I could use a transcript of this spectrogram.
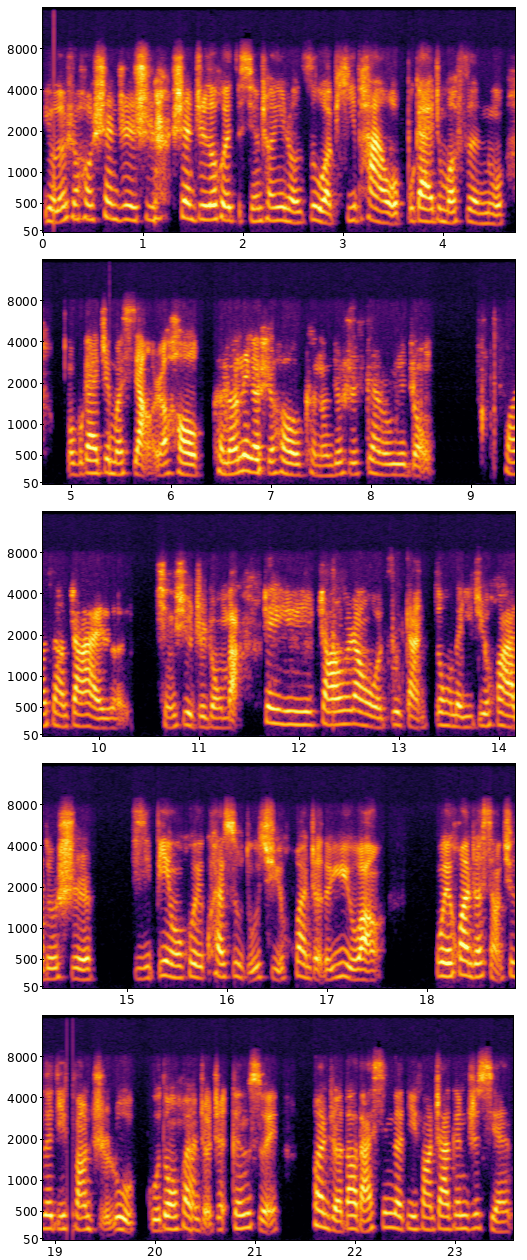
有的时候甚至是 甚至都会形成一种自我批判，我不该这么愤怒，我不该这么想，然后可能那个时候可能就是陷入一种双向障碍的情绪之中吧。这一章让我最感动的一句话就是。疾病会快速读取患者的欲望，为患者想去的地方指路，鼓动患者跟跟随。患者到达新的地方扎根之前，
